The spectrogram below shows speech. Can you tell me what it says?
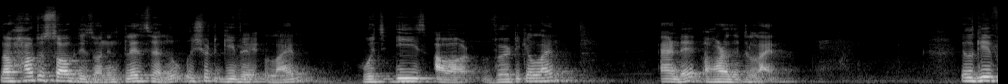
Now how to solve this one? In place value we should give a line which is our vertical line and a horizontal line. You'll give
